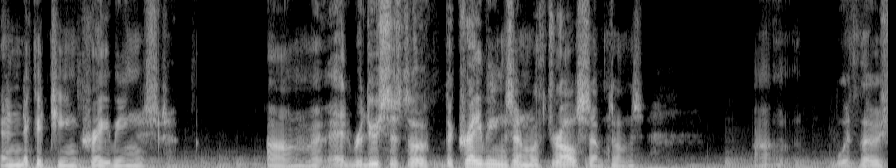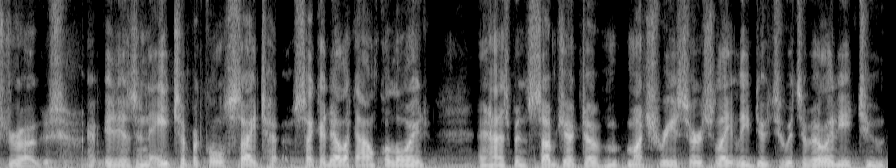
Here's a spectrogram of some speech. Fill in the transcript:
and nicotine cravings. Um, it reduces the, the cravings and withdrawal symptoms with those drugs. It is an atypical psychedelic alkaloid and has been subject of much research lately due to its ability to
